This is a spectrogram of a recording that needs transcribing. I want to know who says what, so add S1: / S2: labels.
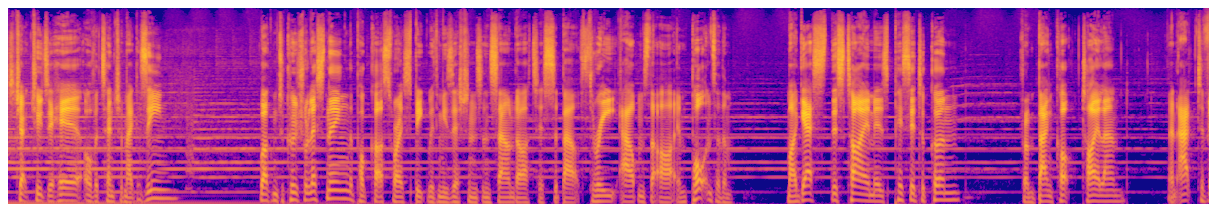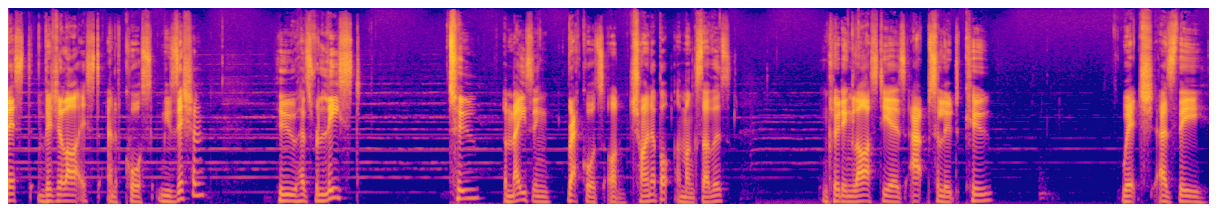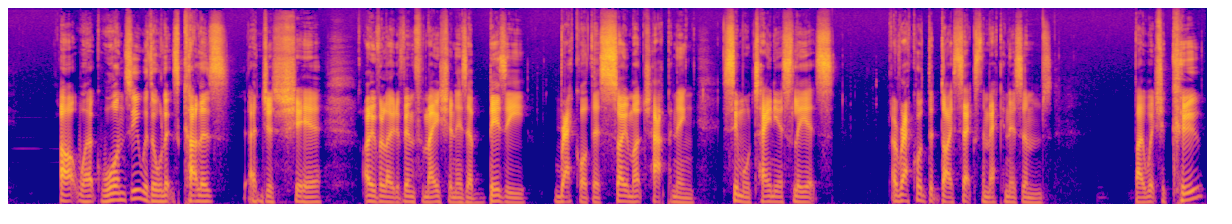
S1: It's Jack Tudor here of Attention Magazine. Welcome to Crucial Listening, the podcast where I speak with musicians and sound artists about three albums that are important to them. My guest this time is Pisitakun from Bangkok, Thailand, an activist, visual artist, and of course, musician who has released two amazing records on Chinabot, amongst others, including last year's Absolute Coup, which, as the artwork warns you with all its colours and just sheer overload of information, is a busy record. There's so much happening simultaneously. It's a record that dissects the mechanisms by which a coup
